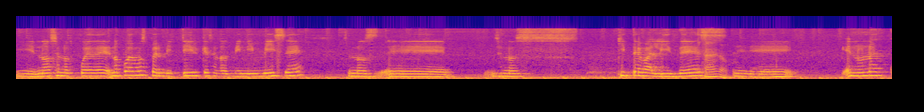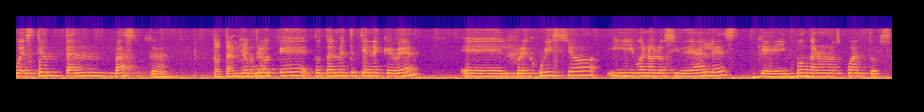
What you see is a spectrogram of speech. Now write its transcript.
y no se nos puede, no podemos permitir que se nos minimice, se nos, eh, se nos quite validez Claro. eh, en una cuestión tan básica. Totalmente. Yo creo que totalmente tiene que ver eh, el prejuicio y bueno, los ideales que impongan unos cuantos.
